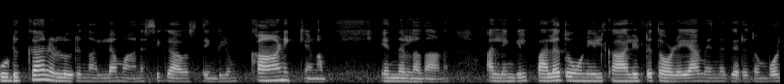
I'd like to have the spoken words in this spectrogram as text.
കൊടുക്കാനുള്ള ഒരു നല്ല മാനസികാവസ്ഥയെങ്കിലും കാണിക്കണം എന്നുള്ളതാണ്. അല്ലെങ്കിൽ പല തോണിയിൽ കാലിട്ട് തുഴയാം എന്ന് കരുതുമ്പോൾ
